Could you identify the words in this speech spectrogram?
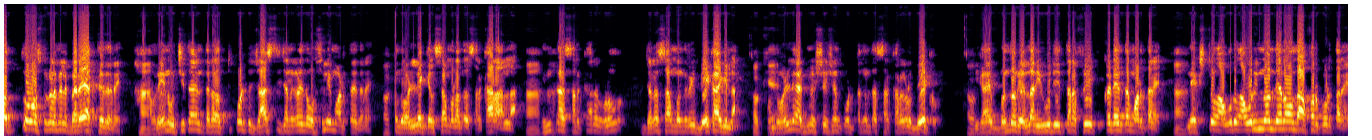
ಹತ್ತು ವಸ್ತುಗಳ ಮೇಲೆ ಬೆರೆ ಆಗ್ತಿದ್ದಾರೆ. ಅವ್ರೇನು ಉಚಿತ ಅಂತಾರೆ ಹತ್ತು ಪಟ್ಟು ಜಾಸ್ತಿ ಜನಗಳಿಂದ ವಸೂಲಿ ಮಾಡ್ತಾ ಇದ್ದಾರೆ. ಒಂದು ಒಳ್ಳೆ ಕೆಲಸ ಮಾಡೋದ ಸರ್ಕಾರ ಅಲ್ಲ ಇಂತಹ ಸರ್ಕಾರಗಳು ಜನಸಾಮಾನ್ಯರಿಗೆ ಬೇಕಾಗಿಲ್ಲ ಒಂದು ಒಳ್ಳೆ ಅಡ್ಮಿನಿಸ್ಟ್ರೇಷನ್ ಕೊಡ್ತಕ್ಕಂಥ ಸರ್ಕಾರಗಳು ಬೇಕು. ಈಗ ಬಂದವರು ಎಲ್ಲರೂ ಇವ್ರು ಈ ತರ ಫ್ರೀ ಕಡೆ ಅಂತ ಮಾಡ್ತಾರೆ. ನೆಕ್ಸ್ಟ್ ಅವರು ಅವ್ರು ಇನ್ನೊಂದೇನೋ ಒಂದು ಆಫರ್ ಕೊಡ್ತಾರೆ.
